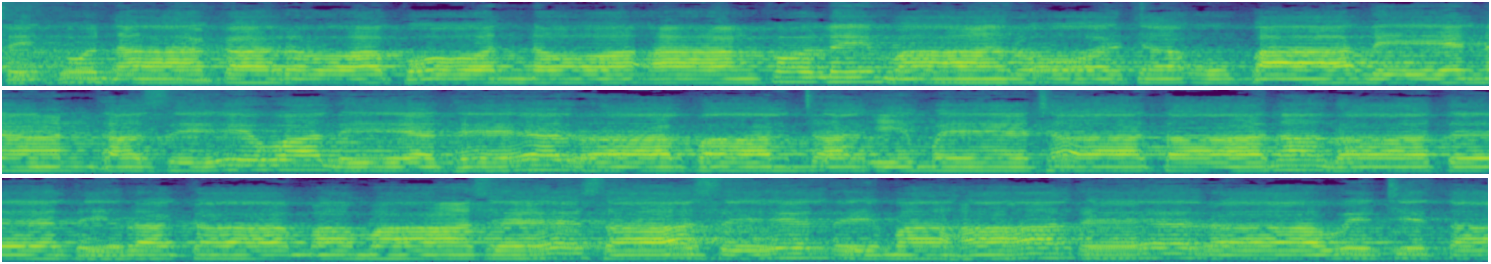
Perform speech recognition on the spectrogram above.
สิกุณากโรปนโนอังคุลิมาโรจะอุปาเลนันทเสวะเลเทราปัญจอิเมชาตานลาเตติรกามมาเสสาเสติมหาเทราวิจิตา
